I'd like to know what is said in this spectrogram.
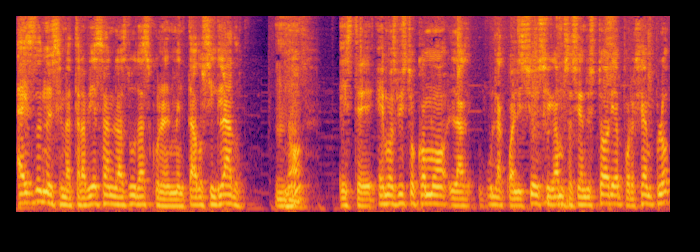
ahí es donde se me atraviesan las dudas con el mentado siglado, ¿no? Este, hemos visto cómo la, la coalición Sigamos Haciendo Historia, por ejemplo,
